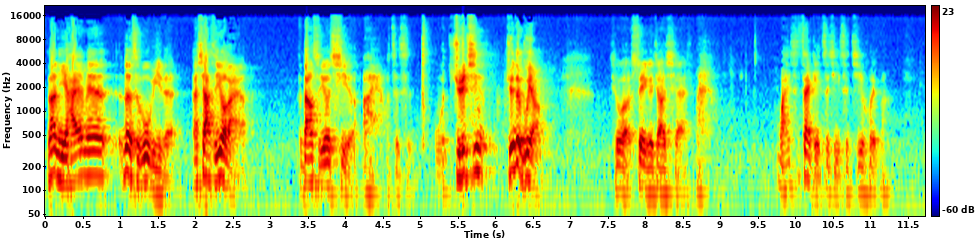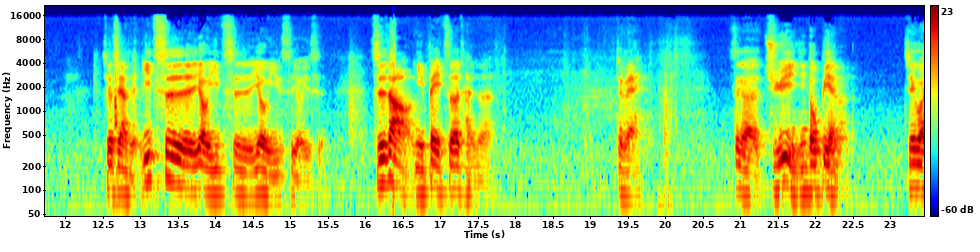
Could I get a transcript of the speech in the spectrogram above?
那你还没乐此不疲的，那下次又来了。当时又气了，哎呀，我这次我绝情，绝对不要。结果睡一个觉起来，哎呀，我还是再给自己一次机会吧。就这样子，一次又一次，又一次又一次，直到你被折腾了，对不对？这个局已经都变了，结果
